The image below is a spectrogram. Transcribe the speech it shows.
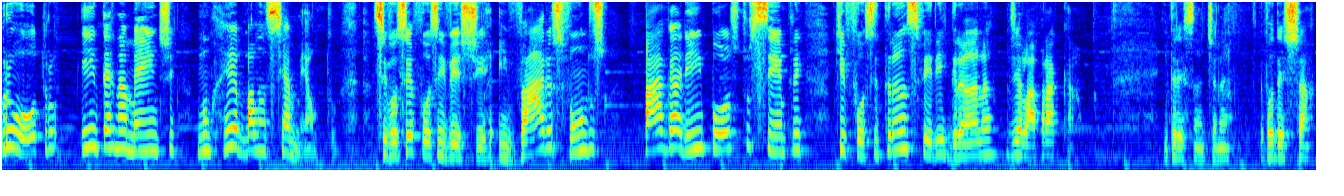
para o outro internamente num rebalanceamento. Se você fosse investir em vários fundos, pagaria imposto sempre que fosse transferir grana de lá para cá. Interessante, né? Eu vou deixar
